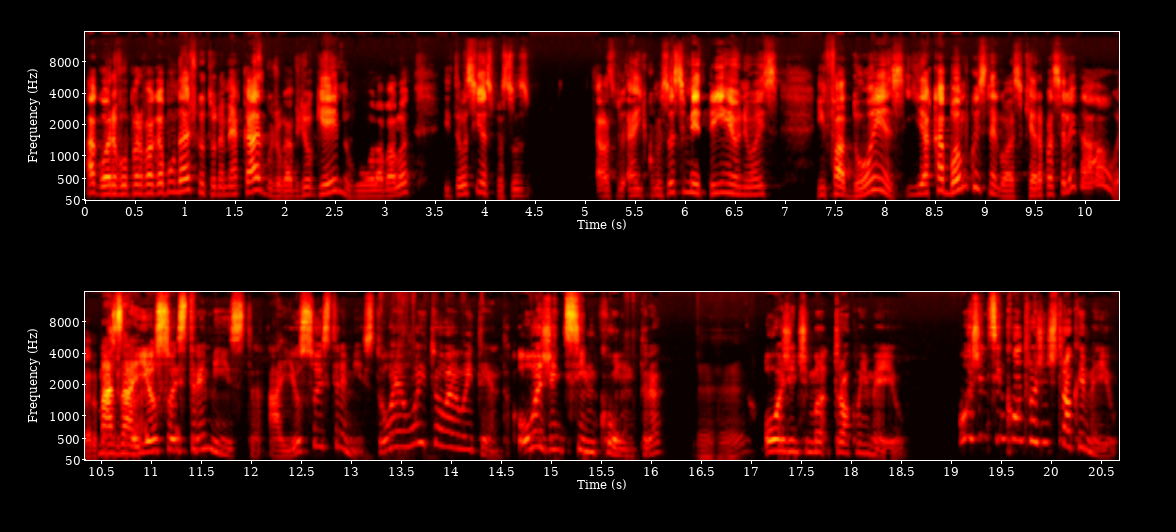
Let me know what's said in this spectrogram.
agora eu vou para vagabundagem, porque eu estou na minha casa, vou jogar videogame, vou lavar louça. Então, assim, as pessoas elas, a gente começou a se meter em reuniões enfadonhas e acabamos com esse negócio, que era para ser legal. Era Mas ser aí legal. eu sou extremista. Aí eu sou extremista. Ou é 8 ou é 80. Ou a gente se encontra, uhum. ou a gente troca um e-mail. Ou a gente se encontra ou a gente troca e-mail.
